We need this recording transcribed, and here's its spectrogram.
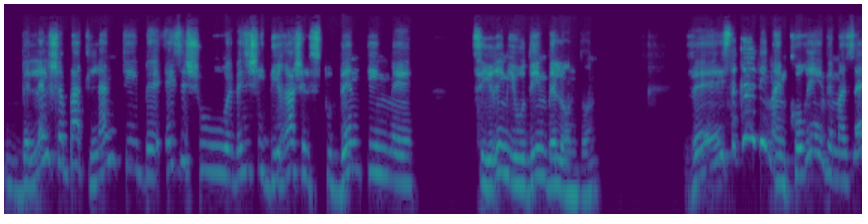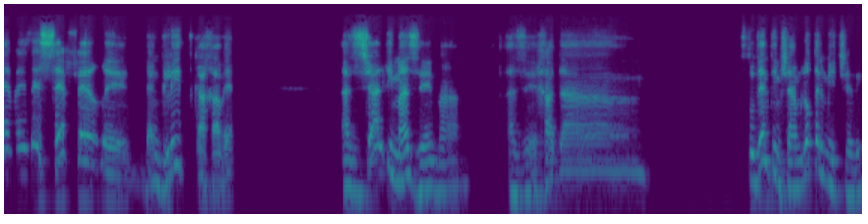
ובליל שבת לנתי באיזשהו, באיזושהי דירה של סטודנטים אה, צעירים יהודים בלונדון, והסתכלתי מה הם קוראים ומה זה, ואיזה ספר אה, באנגלית ככה, ו... אז שאלתי מה זה, מה... אז אחד הסטודנטים שם, לא תלמיד שלי,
